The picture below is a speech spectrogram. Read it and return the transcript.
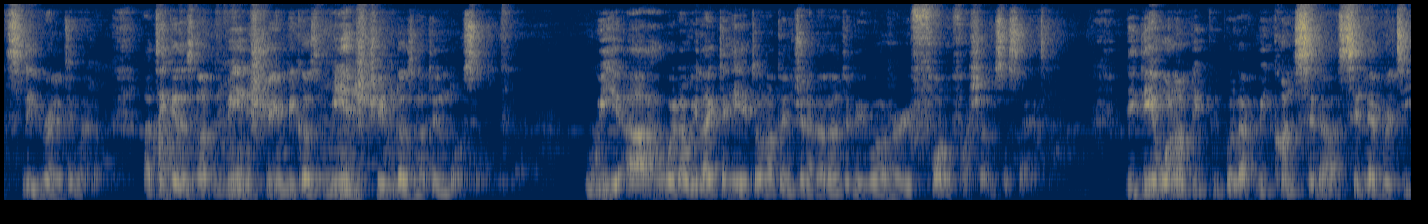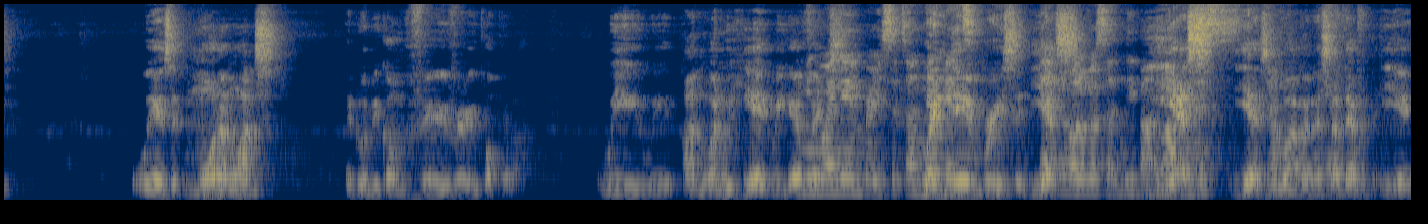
slavery or anything like that. I think it is not mainstream because mainstream does not endorse it. We are, whether we like to hate or not in Trinidad and Tobago, a very follow fashion society. The day one of the people that we consider a celebrity wears it more than once, it will become very, very popular. We we and when we hear it, we get I when they embrace it and When they it, embrace it, yes. all of a sudden the Yes, yes, jump. you are gonna Yeah. say definitely. Yeah.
